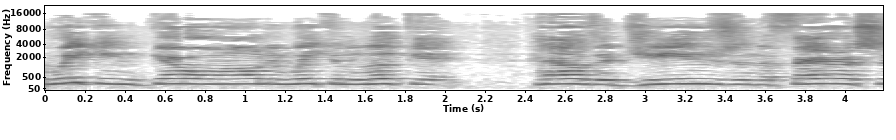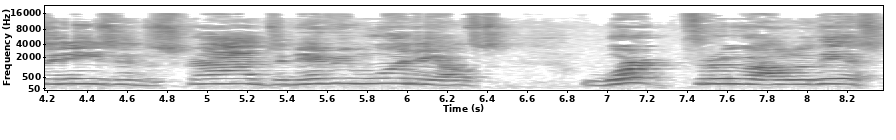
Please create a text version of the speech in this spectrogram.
we can go on and we can look at how the Jews and the Pharisees and the scribes and everyone else worked through all of this.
